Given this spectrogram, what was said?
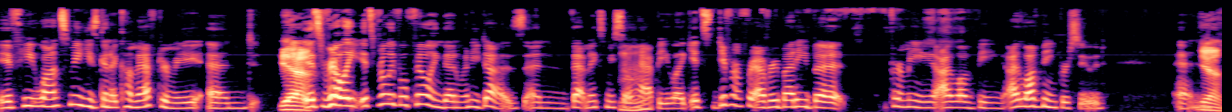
if he wants me, he's going to come after me. And yeah. it's really it's really fulfilling then when he does and that makes me so mm-hmm. happy. Like it's different for everybody but for me i love being i love being pursued. And yeah.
